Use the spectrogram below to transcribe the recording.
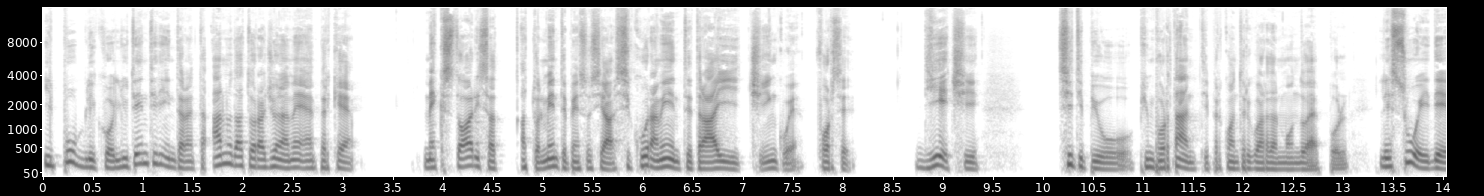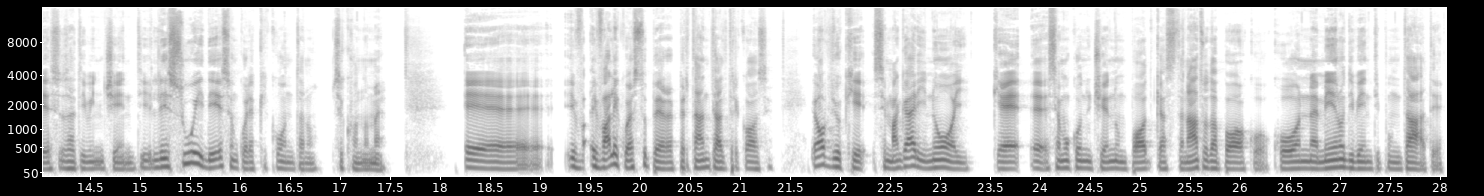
il pubblico, gli utenti di internet hanno dato ragione a me perché Mac Stories attualmente penso sia sicuramente tra i 5, forse 10 siti più, più importanti per quanto riguarda il mondo Apple le sue idee sono state vincenti, le sue idee sono quelle che contano, secondo me. E, e, vale questo per, per, tante altre cose. È ovvio che se magari noi, che eh, stiamo conducendo un podcast nato da poco, con meno di 20 puntate,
